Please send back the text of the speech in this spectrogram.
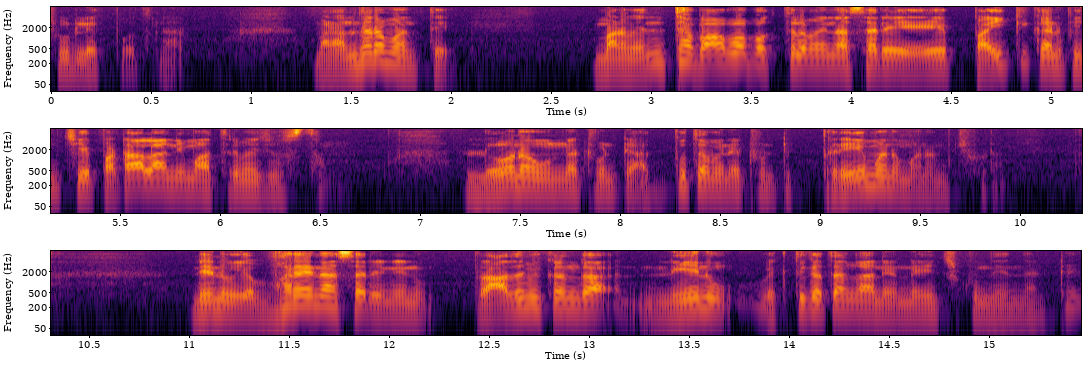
చూడలేకపోతున్నారు. మనందరం అంతే. మనం ఎంత బాబా భక్తులమైనా సరే పైకి కనిపించే పటాలాన్ని మాత్రమే చూస్తాం. లోన ఉన్నటువంటి అద్భుతమైనటువంటి ప్రేమను మనం చూడం. నేను ఎవరైనా సరే నేను ప్రాథమికంగా నేను వ్యక్తిగతంగా నిర్ణయించుకుంది ఏంటంటే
